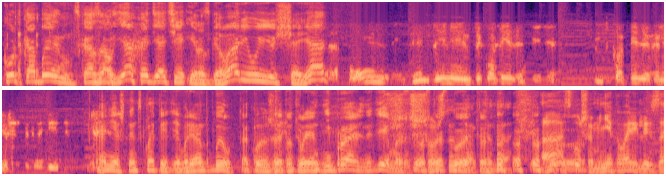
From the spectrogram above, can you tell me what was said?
Курт Кобейн сказал, я ходячая и разговаривающая. Не, энциклопедия. Энциклопедия, конечно. Конечно, энциклопедия. Вариант был такой же. Этот вариант неправильный, Дима. Что, Что ж такое-то? так-то, да? А, слушай, мне говорили, за-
